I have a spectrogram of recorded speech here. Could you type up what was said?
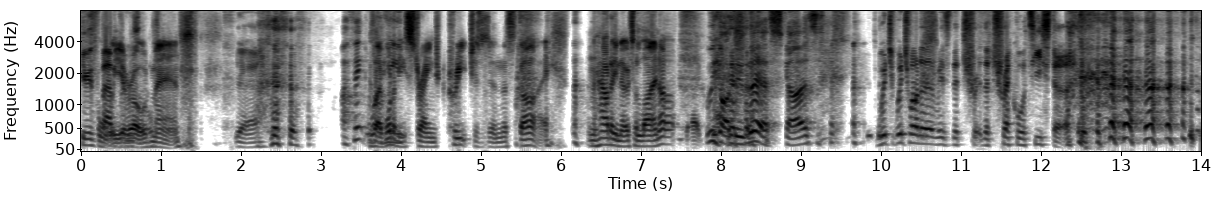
he was Forty-year-old man. Yeah. I think It's what like, what are these strange creatures in the sky? and how do they know to line up? Like, We got to do this, guys. which which one of them is the tre- the trequartista?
